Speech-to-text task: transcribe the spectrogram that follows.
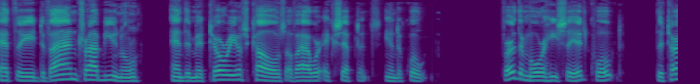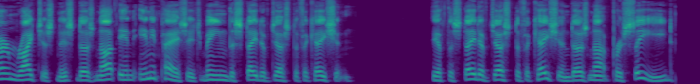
at the divine tribunal and the meritorious cause of our acceptance. Furthermore, he said, quote, the term righteousness does not in any passage mean the state of justification. If the state of justification does not proceed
